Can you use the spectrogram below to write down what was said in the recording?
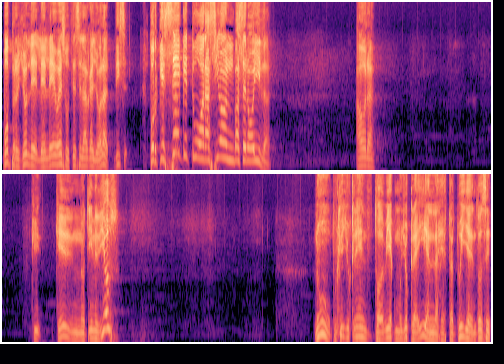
Vos, pero yo le, le leo eso, usted se larga a llorar. Dice, porque sé que tu oración va a ser oída. Ahora, ¿qué, qué no tiene Dios? No, porque ellos creen todavía como yo creía en las estatuillas, entonces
